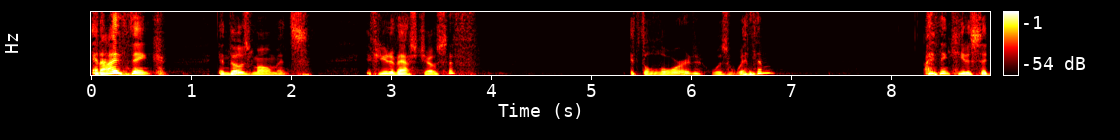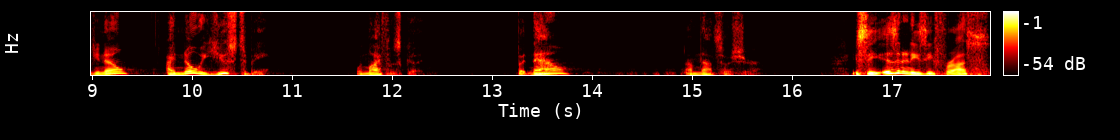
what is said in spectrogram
And I think in those moments, if you'd have asked Joseph if the Lord was with him, I think he'd have said, You know, I know he used to be when life was good, but now I'm not so sure. You see, isn't it easy for us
